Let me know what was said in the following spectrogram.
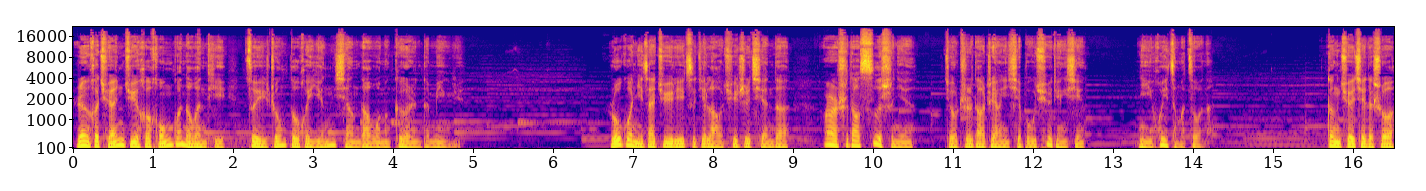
任何全局和宏观的问题，最终都会影响到我们个人的命运。如果你在距离自己老去之前的二十到四十年就知道这样一些不确定性，你会怎么做呢？更确切地说，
